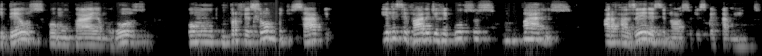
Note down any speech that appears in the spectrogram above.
E Deus, como um Pai amoroso, como um professor muito sábio, ele se vale de recursos vários para fazer esse nosso despertamento.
